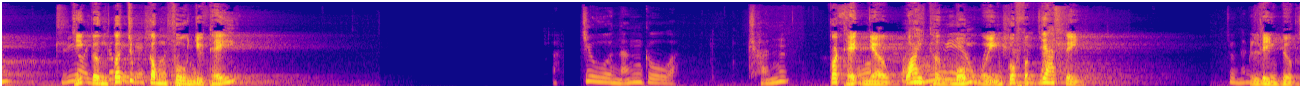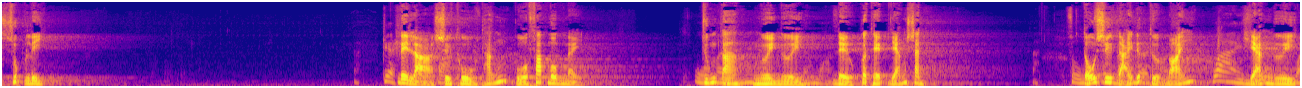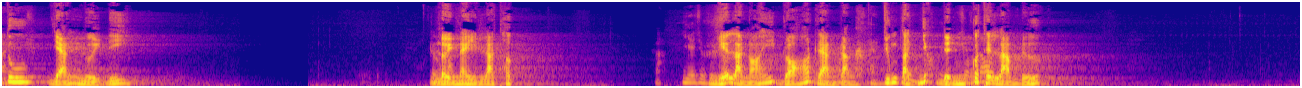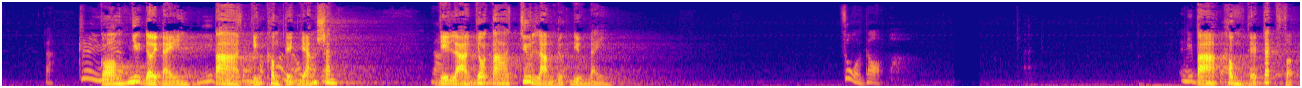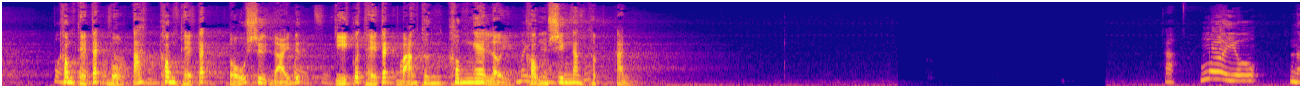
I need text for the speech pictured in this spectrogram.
chỉ cần có chút công phu như thế có thể nhờ oai thần bốn nguyện của phật gia trì liền được xuất ly. Đây là sự thù thắng của pháp môn này. Chúng ta người người đều có thể giảng sanh. Tổ sư đại đức thường nói dạng người tu dạng người đi. Lời này là thật nghĩa là nói rõ ràng rằng chúng ta nhất định có thể làm được. Còn như đời này, ta vẫn không thể giảng sanh. Vậy là do ta chưa làm được điều này. Ta không thể trách phật, không thể trách bồ tát, không thể trách tổ sư đại đức chỉ có thể trách bản thân không nghe lời, không siêng năng thực hành.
